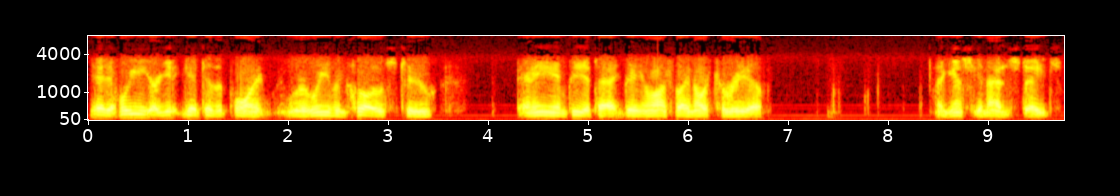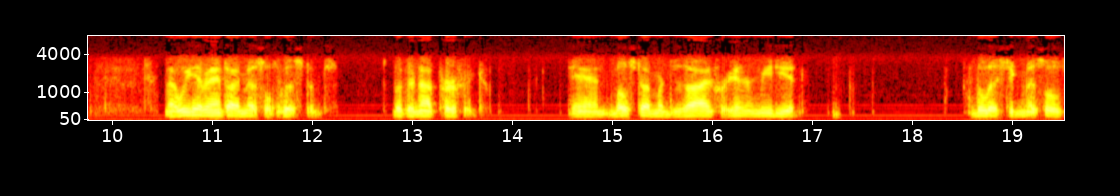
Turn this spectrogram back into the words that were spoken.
Yet if we are get, get to the point where we're even close to an EMP attack being launched by North Korea against the United States, now we have anti-missile systems, but they're not perfect. And most of them are designed for intermediate ballistic missiles,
